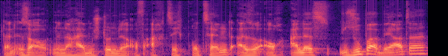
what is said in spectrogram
Dann ist er auch in einer halben Stunde auf 80 Prozent. Also auch alles super Werte.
